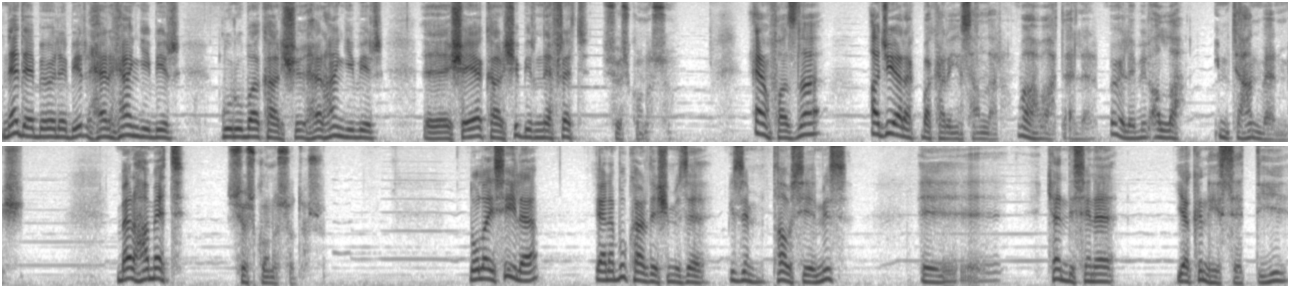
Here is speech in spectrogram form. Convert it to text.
ne de böyle bir herhangi bir gruba karşı, herhangi bir e, şeye karşı bir nefret söz konusu. En fazla acıyarak bakar insanlar. Vah vah derler. Böyle bir Allah imtihan vermiş. Merhamet söz konusudur. Dolayısıyla yani bu kardeşimize bizim tavsiyemiz e, kendisine yakın hissettiği,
